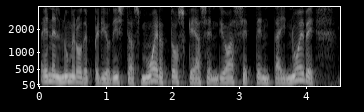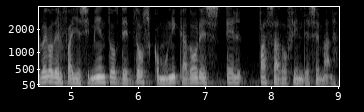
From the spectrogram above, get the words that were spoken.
en el número de periodistas muertos que ascendió a 79 luego del fallecimiento de dos comunicadores el pasado fin de semana.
